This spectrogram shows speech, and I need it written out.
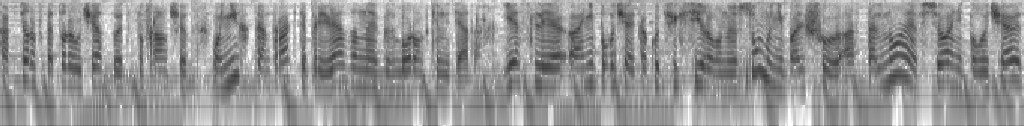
актеров, которые участвуют в франшизах, у них контракты привязаны к сборам в кинотеатрах. Если они получают какую-то фиксированную сумму небольшую, а остальное все они получают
